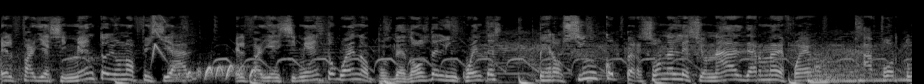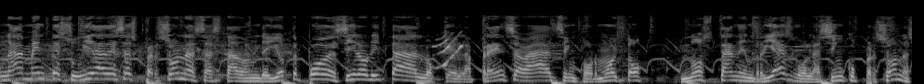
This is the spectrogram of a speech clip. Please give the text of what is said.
el fallecimiento de un oficial, el fallecimiento, bueno, pues de dos delincuentes, pero cinco personas lesionadas de arma de fuego. Afortunadamente su vida de esas personas, hasta donde yo te puedo decir ahorita lo que la prensa va, se informó y todo, no están en riesgo las cinco personas.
